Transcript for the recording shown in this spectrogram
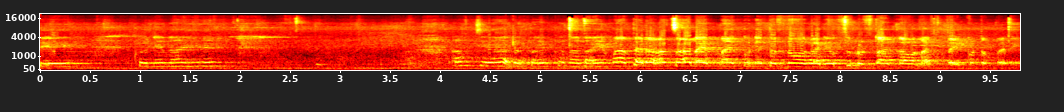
ते. कोणी नाही आमची हालत कुणा नाही म्हाताऱ्याला चालायत नाही कुणी तर दोघांनी उचलून टाकावं लागतंय कुठं तरी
